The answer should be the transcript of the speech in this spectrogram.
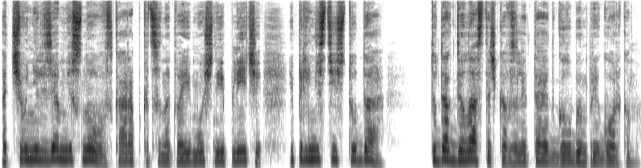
Отчего нельзя мне снова вскарабкаться на твои мощные плечи и перенестись туда, туда, где ласточка взлетает голубым пригорком,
